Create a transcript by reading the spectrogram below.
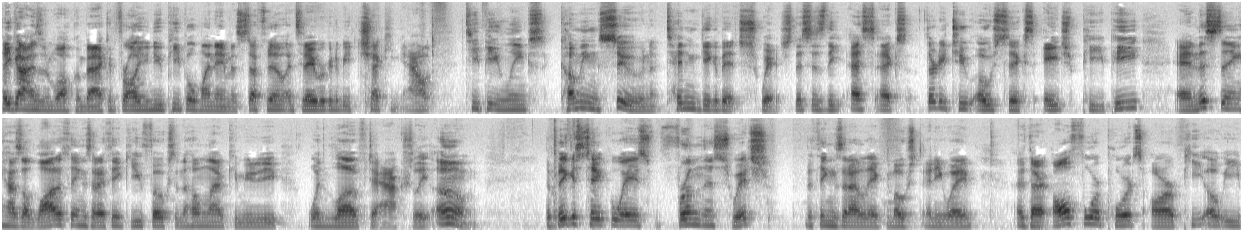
Hey guys and welcome back and for all you new people my name is Stefano and today we're going to be checking out TP-Link's coming soon 10 gigabit switch. This is the SX3206HPP and this thing has a lot of things that I think you folks in the home lab community would love to actually own. The biggest takeaways from this switch, the things that I like most anyway, are that all four ports are PoE++,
